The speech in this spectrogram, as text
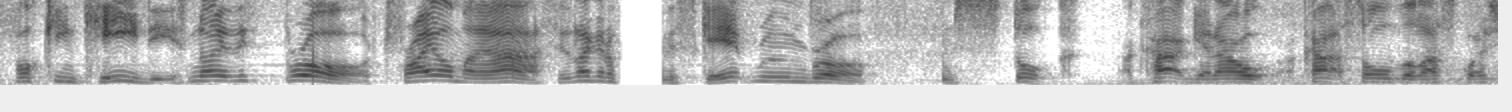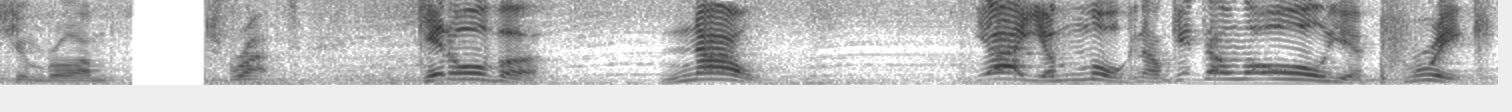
Fucking keyed. It's not this, bro. Trial my ass. It's like an escape room, bro. I'm stuck. I can't get out. I can't solve the last question, bro. I'm trapped. Get over. Now. Yeah, you mug. Now get down the hole, you prick.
